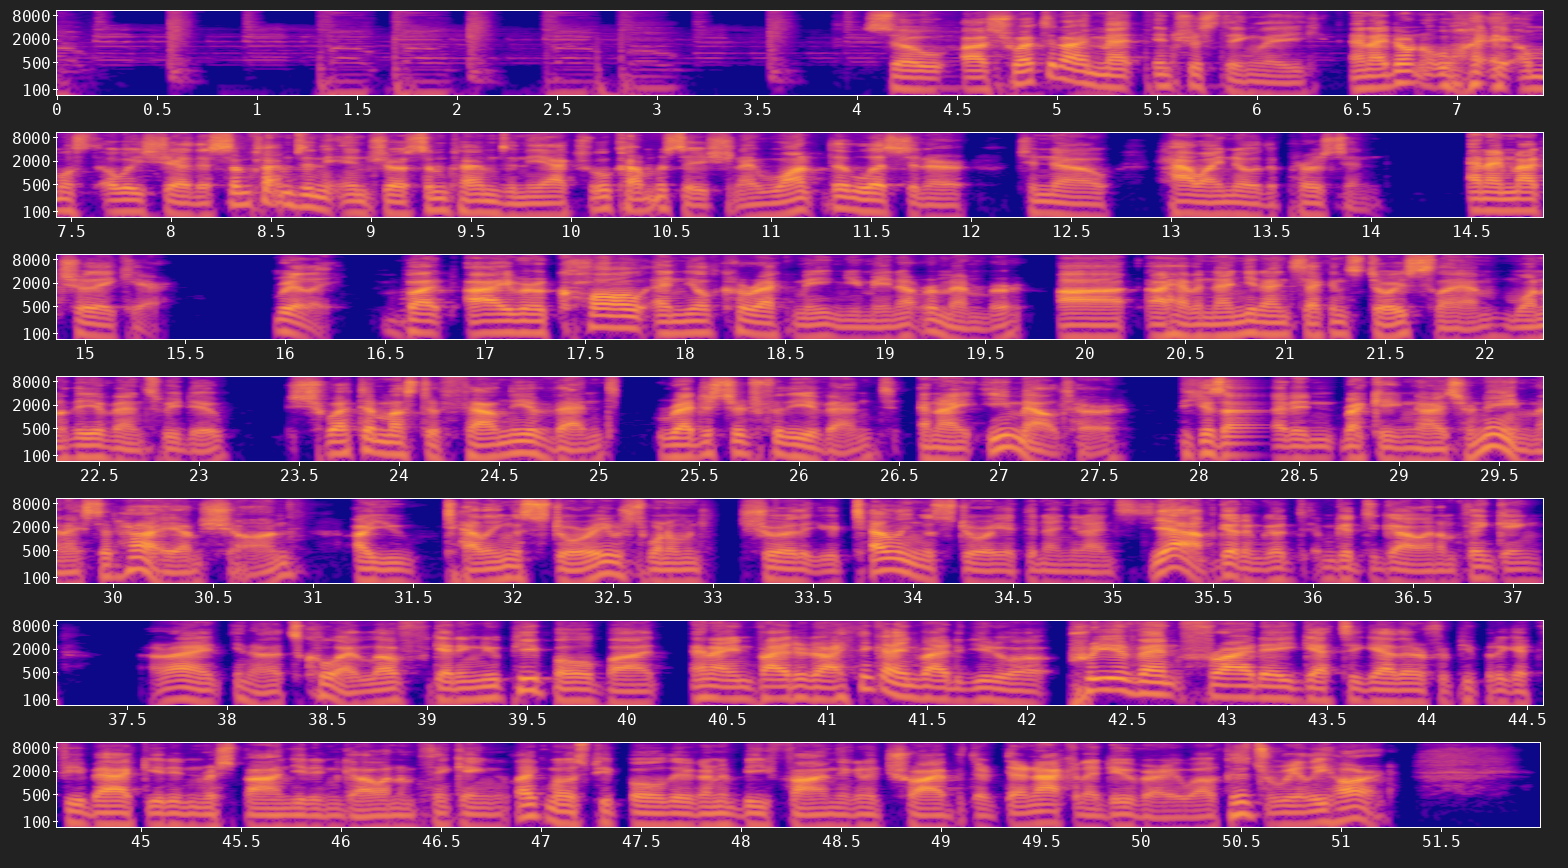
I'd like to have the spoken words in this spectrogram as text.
So uh, Shweta and I met interestingly, and I don't know why I almost always share this. Sometimes in the intro, sometimes in the actual conversation, I want the listener to know how I know the person, and I'm not sure they care, really. But I recall, and you'll correct me, and you may not remember. Uh, I have a 99 second story slam, one of the events we do. Shweta must have found the event, registered for the event, and I emailed her because I didn't recognize her name. And I said, "Hi, I'm Sean." Are you telling a story? I just want to ensure that you're telling a story at the 99. Yeah, I'm good. I'm good. I'm good to go. And I'm thinking, all right, you know, that's cool. I love getting new people, but and I invited her. I think I invited you to a pre-event Friday get together for people to get feedback. You didn't respond. You didn't go. And I'm thinking, like most people, they're going to be fine. They're going to try, but they're they're not going to do very well because it's really hard.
